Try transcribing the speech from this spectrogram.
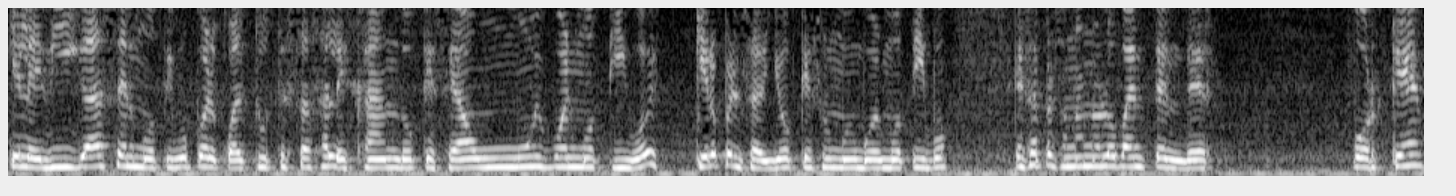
que le digas el motivo por el cual tú te estás alejando, que sea un muy buen motivo, quiero pensar yo que es un muy buen motivo, esa persona no lo va a entender. ¿Por qué?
